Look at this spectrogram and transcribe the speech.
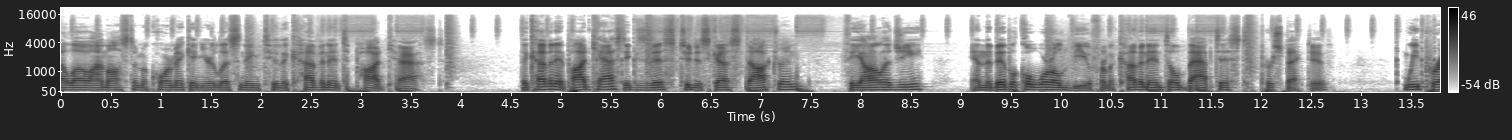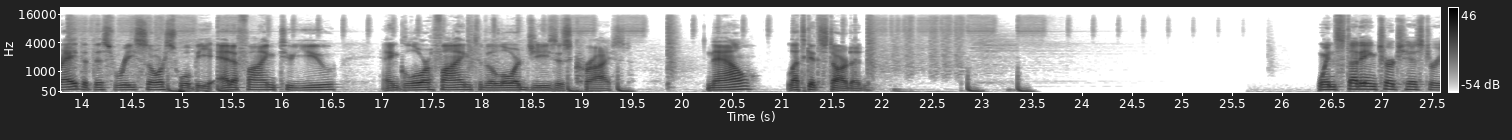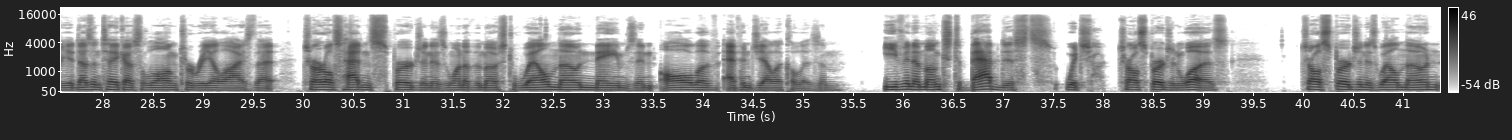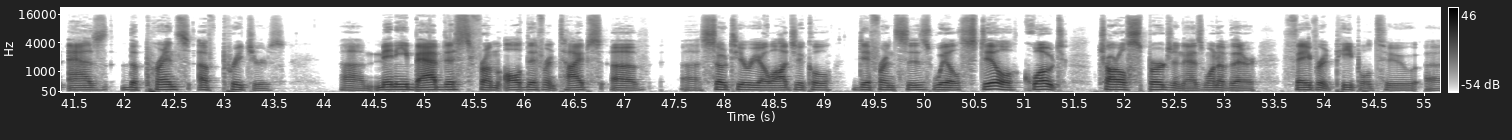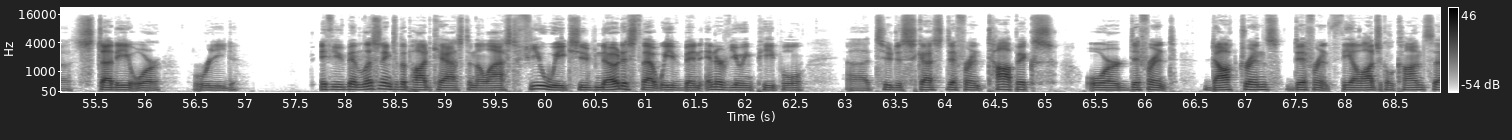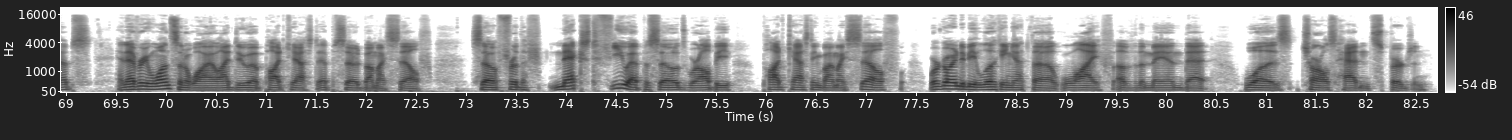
Hello, I'm Austin McCormick, and you're listening to the Covenant Podcast. The Covenant Podcast exists to discuss doctrine, theology, and the biblical worldview from a covenantal Baptist perspective. We pray that this resource will be edifying to you and glorifying to the Lord Jesus Christ. Now, let's get started. When studying church history, it doesn't take us long to realize that Charles Haddon Spurgeon is one of the most well known names in all of evangelicalism. Even amongst Baptists, which Charles Spurgeon was, Charles Spurgeon is well known as the Prince of Preachers. Uh, many Baptists from all different types of uh, soteriological differences will still quote Charles Spurgeon as one of their favorite people to uh, study or read. If you've been listening to the podcast in the last few weeks, you've noticed that we've been interviewing people uh, to discuss different topics or different doctrines, different theological concepts. And every once in a while, I do a podcast episode by myself. So, for the next few episodes where I'll be podcasting by myself, we're going to be looking at the life of the man that was Charles Haddon Spurgeon.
